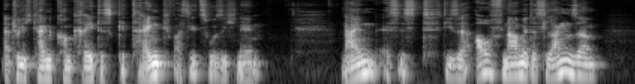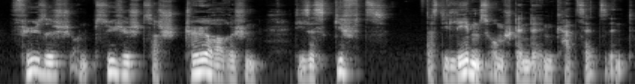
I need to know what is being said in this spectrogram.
natürlich kein konkretes Getränk, was sie zu sich nehmen. Nein, es ist diese Aufnahme des langsam physisch und psychisch zerstörerischen, dieses Gifts, das die Lebensumstände im KZ sind.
